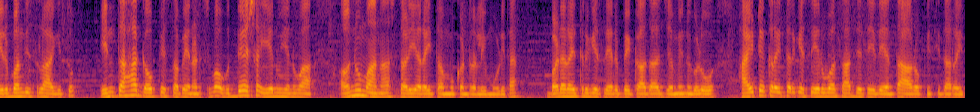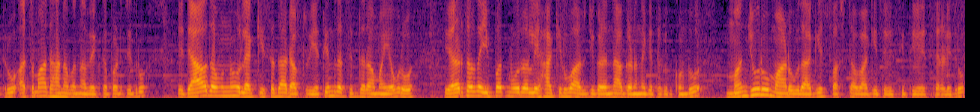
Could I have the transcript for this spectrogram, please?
ನಿರ್ಬಂಧಿಸಲಾಗಿತ್ತು. ಇಂತಹ ಗೌಪ್ಯ ಸಭೆ ನಡೆಸುವ ಉದ್ದೇಶ ಏನು ಎನ್ನುವ ಅನುಮಾನ ಸ್ಥಳೀಯ ರೈತ ಮುಖಂಡರಲ್ಲಿ ಮೂಡಿದೆ. ಬಡ ರೈತರಿಗೆ ಸೇರಬೇಕಾದ ಜಮೀನುಗಳು ಹೈಟೆಕ್ ರೈತರಿಗೆ ಸೇರುವ ಸಾಧ್ಯತೆ ಇದೆ ಅಂತ ಆರೋಪಿಸಿದ ರೈತರು ಅಸಮಾಧಾನವನ್ನು ವ್ಯಕ್ತಪಡಿಸಿದರು. ಇದ್ಯಾವುದನ್ನು ಲೆಕ್ಕಿಸದ ಡಾಕ್ಟರ್ ಯತೀಂದ್ರ ಸಿದ್ದರಾಮಯ್ಯ ಅವರು ಎರಡು ಸಾವಿರದ ಇಪ್ಪತ್ತ್ಮೂರರಲ್ಲಿ ಹಾಕಿರುವ ಅರ್ಜಿಗಳನ್ನು ಗಣನೆಗೆ ತೆಗೆದುಕೊಂಡು ಮಂಜೂರು ಮಾಡುವುದಾಗಿ ಸ್ಪಷ್ಟವಾಗಿ ತಿಳಿಸಿ ತೆರಳಿದರು.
